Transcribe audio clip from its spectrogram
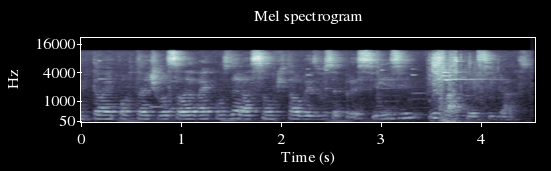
Então é importante você levar em consideração que talvez você precise e vá ter esse gasto.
